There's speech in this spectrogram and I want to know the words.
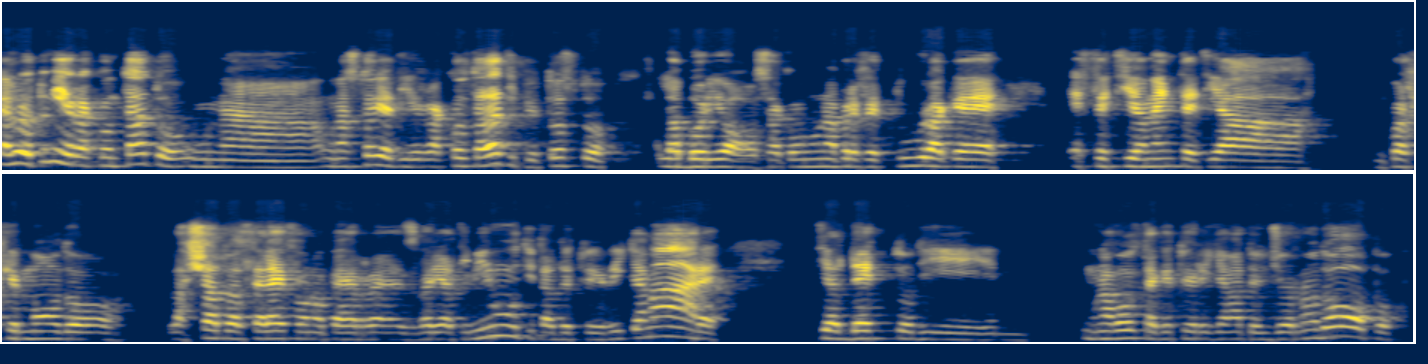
Allora, tu mi hai raccontato una, una storia di raccolta dati piuttosto laboriosa, con una prefettura che effettivamente ti ha in qualche modo lasciato al telefono per svariati minuti, ti ha detto di richiamare, ti ha detto di, una volta che tu hai richiamato il giorno dopo,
